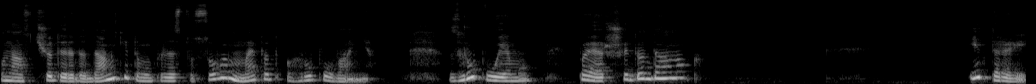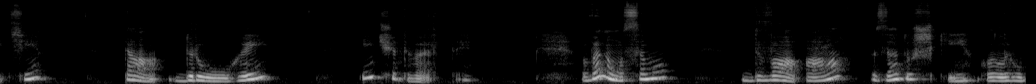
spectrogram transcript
У нас 4 доданки, тому застосовуємо метод групування. Згрупуємо перший доданок і третій, та другий і четвертий. Виносимо 2а за дужки, коли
